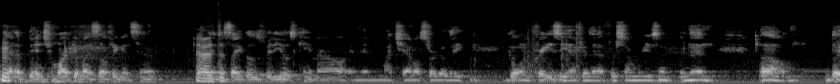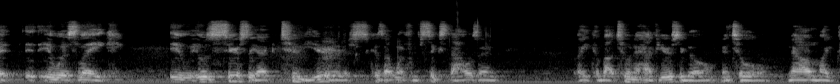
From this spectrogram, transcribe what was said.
kind of benchmarking myself against him. Yeah, and then it- it's like those videos came out, and then my channel started like going crazy after that for some reason. And then, um, but it, it was like, it, it was seriously like two years because I went from 6,000 like about two and a half years ago until now I'm like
